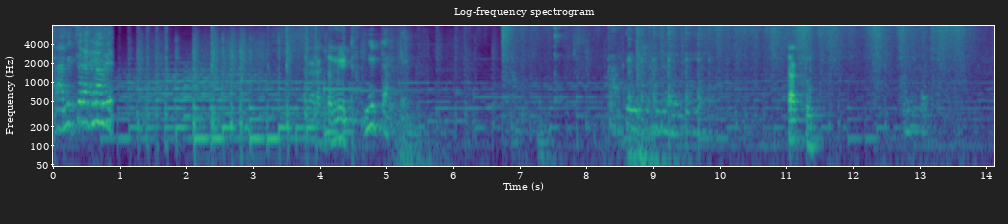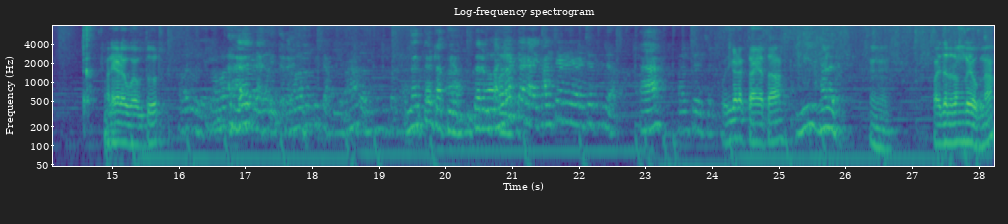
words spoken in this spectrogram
हा, मिक्सरात टाकतं मीठ. मीठ टाकते. कापते टाक तू. आणि अवतूर हळद टाकते जरा. नंतर टाकूया. गरम पाणी. हा? टाकताय आता. ही हळद. हम्म. पाहिजे जरा रंग योग ना.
